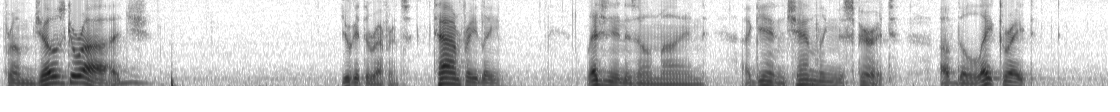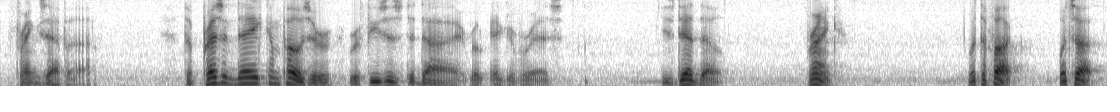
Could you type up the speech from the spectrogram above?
from Joe's Garage, you'll get the reference. Tom Friedley, legend in his own mind, again channeling the spirit of the late great Frank Zappa. The present day composer refuses to die, wrote Edgar Varese. He's dead, though. Frank, what the fuck? What's up?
